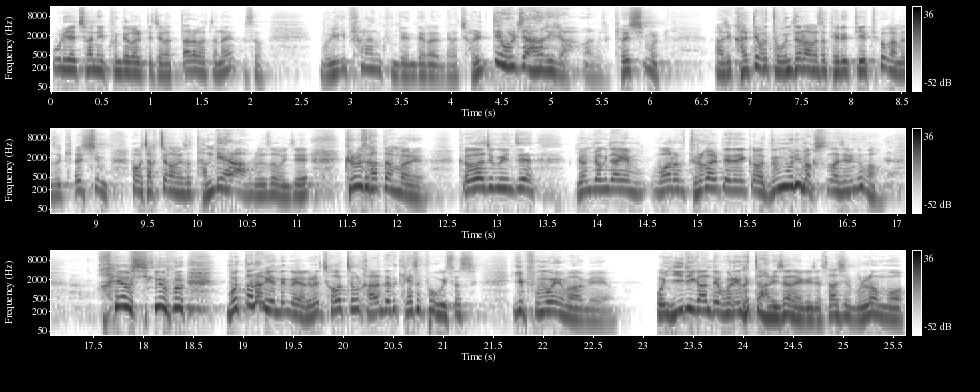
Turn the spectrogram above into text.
우리 예찬이 군대 갈 때 제가 따라갔잖아요. 그래서 뭐 이렇게 편한 군대인데 내가, 내가 절대 울지 않으리라 말하면서 결심을 아직 갈 때부터 운전하면서 대리 뒤에 태워가면서 결심하고 작정하면서 담대해라 그러면서 이제 그러면서 갔단 말이에요. 그래가지고 이제 면병장에 뭐하러 들어갈 때 되니까 눈물이 막 쏟아지는 거 막. 하염없이 눈물 못 떠나겠는 거야. 그래서 저쪽으로 가는데도 계속 보고 있었어. 이게 부모의 마음이에요. 뭐 이리 가운데 보낸 것도 아니잖아요. 그죠? 사실 물론 뭐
